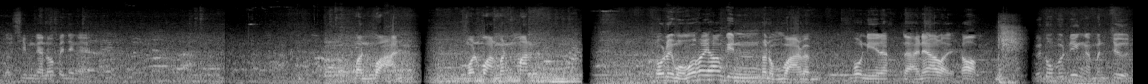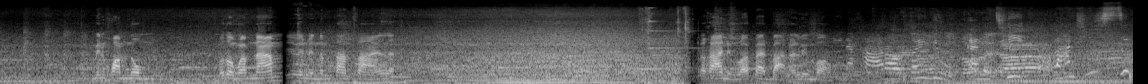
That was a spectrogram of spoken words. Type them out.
เดี๋ยวชิมกันว่าเป็นยังไงหวานหวานหวานหวานมันมันๆปกติผมไม่ค่อยชอบกินขนมหวานแบบ พวกนี้นะแต่อันนี้อร่อยชอบคือตัวพุดดิ้งอะมันจืด เป็นความนมผสมกับน้ำที่เป็นน้ำตาลทรายนั่นแหละราคา 108 บาทนะลืมบอก นี่นะคะ เราก็อยู่กันที่ร้านที่สิบ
